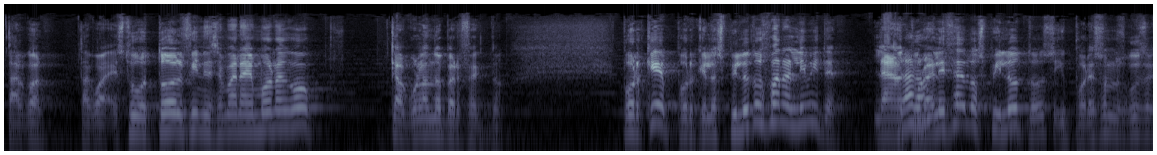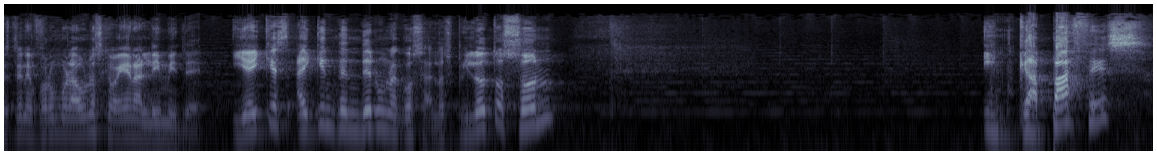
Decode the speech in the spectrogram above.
Tal cual, tal cual. Estuvo todo el fin de semana en Mónaco calculando perfecto. ¿Por qué? Porque los pilotos van al límite. La Claro. naturaleza de los pilotos, y por eso nos gusta que estén en Fórmula 1, es que vayan al límite. Y hay que, hay que entender una cosa: los pilotos son incapaces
